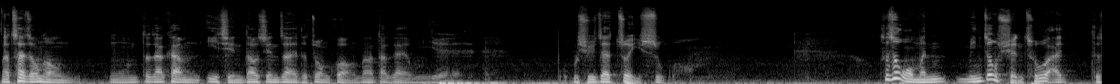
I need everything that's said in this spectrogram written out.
那蔡总统，嗯，大家看疫情到现在的状况，那大概我们也无需再赘述哦。就是我们民众选出来的，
